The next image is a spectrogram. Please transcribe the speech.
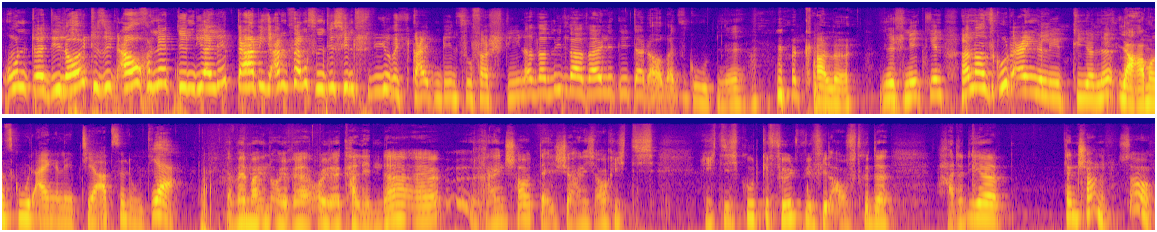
Und äh, die Leute sind auch nett. Den Dialekt, da hatte ich anfangs ein bisschen Schwierigkeiten, den zu verstehen. Aber mittlerweile geht das auch ganz gut, ne? Kalle. Ne, Schnittchen, haben wir uns gut eingelebt hier, ne? Ja, haben wir uns gut eingelebt hier, absolut. Ja. Ja, wenn man in eure, eure Kalender äh, reinschaut, der ist ja eigentlich auch richtig, richtig gut gefüllt. Wie viele Auftritte hattet ihr denn schon? So.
